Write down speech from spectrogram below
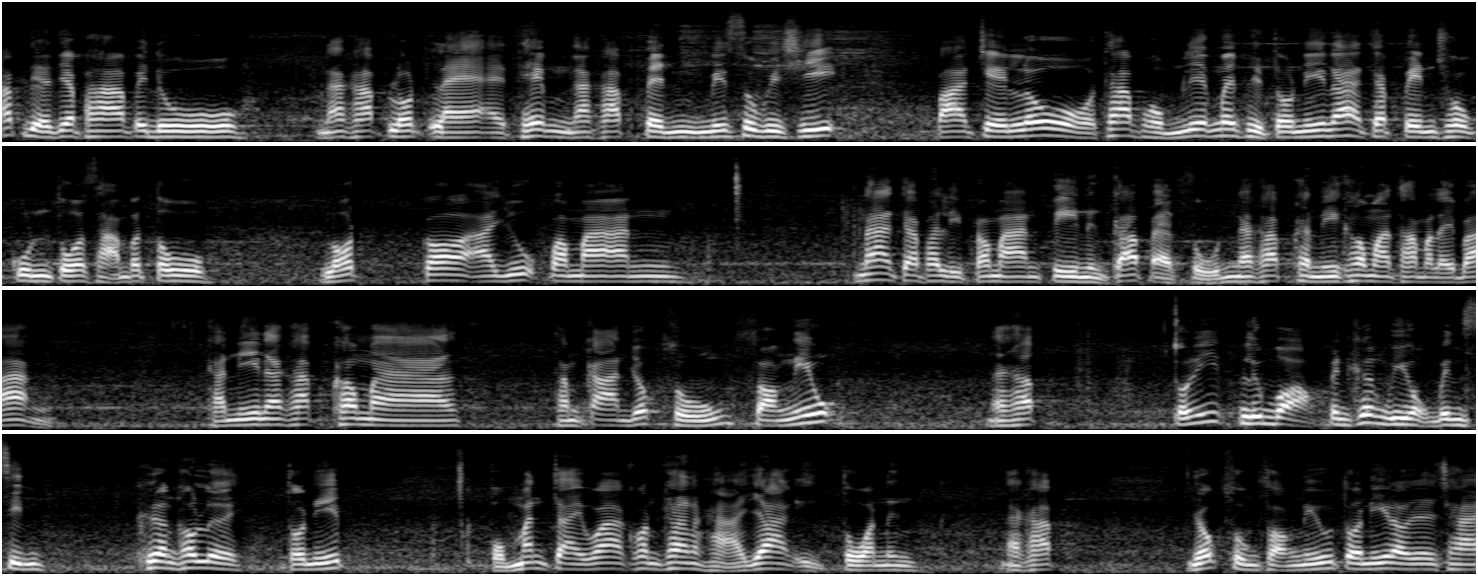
ครับ เดี๋ยวจะพาไปดูนะครับรถแลไอเทมนะครับ เป็นมิ t ซูบิชิปาเจโ o ถ้าผมเรียกไม่ผิดตัวนี้น่าจะเป็นโชกุนตัว 3 ประตู รถก็อายุประมาณน่าจะผลิตประมาณปี 1980 นะครับ คันนี้เข้ามาทำอะไรบ้าง คันนี้นะครับเข้ามาทำการยกสูง 2 นิ้วนะครับ ตัวนี้ลืมบอกเป็นเครื่อง V6 เบนซิน เครื่องเขาเลย ตัวนี้ผมมั่นใจว่าค่อนข้างหายากอีกตัวหนึ่งนะครับ ยกสูง 2 นิ้วตัวนี้เราจะใช้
